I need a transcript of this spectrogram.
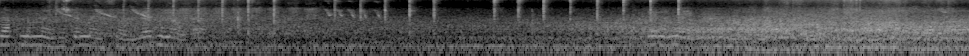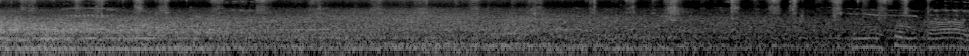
ซับน้ำใหม่ให้เป็นใหม่สมเลือดพี่น้องค่ะเลือดน้ำใหม่มากมีส้มก่อน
